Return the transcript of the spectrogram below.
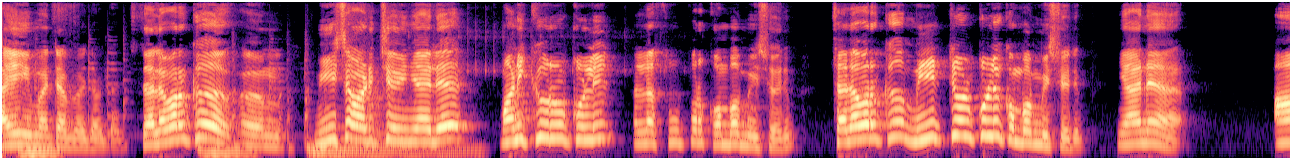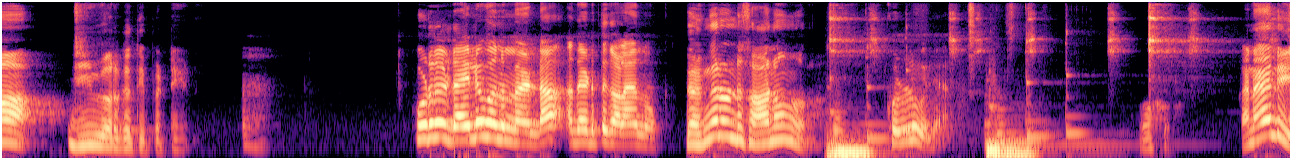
ഐ മറ്റേ ചിലവർക്ക് ഉം, മീശ അടിച്ചു കഴിഞ്ഞാല് മണിക്കൂറുകൾക്കുള്ളിൽ നല്ല സൂപ്പർ കൊമ്പം മീശ വരും ചിലവർക്ക് മിനിറ്റുകൾക്കുള്ളിൽ കൊമ്പം മീശ വരും ഞാന് ആ ജീവിവർഗത്തിൽപ്പെട്ടയാണ് കൂടുതൽ ഡയലോഗ് ഒന്നും വേണ്ട അതെടുത്ത് കളയാൻ നോക്ക് എങ്ങനെയുണ്ട് സാധനം എന്ന് പറ കൊള്ളൂല ஓஹோ கனாண்டி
